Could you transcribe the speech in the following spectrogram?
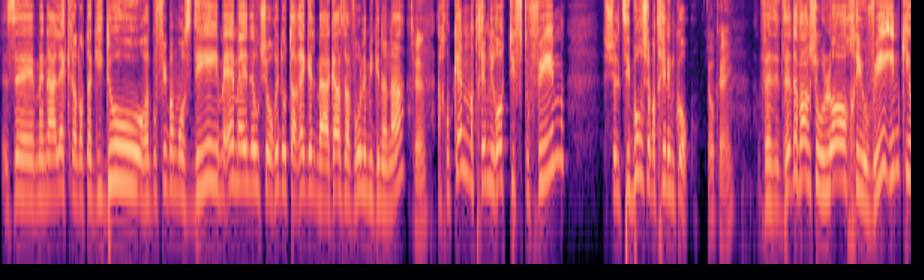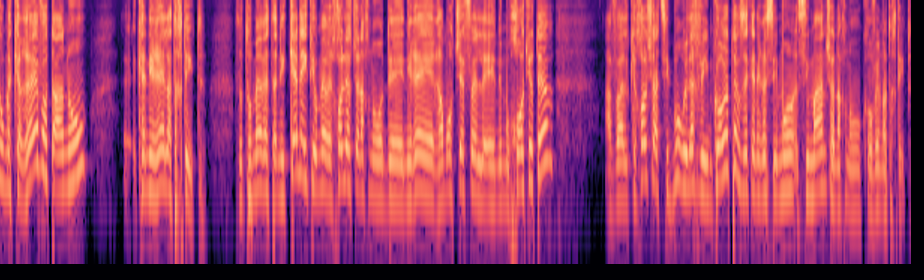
זה מנהלי קרנות הגידור, הגופים המוסדיים, הם אלו שהורידו את הרגל מהגז ועברו למגננה, כן. אנחנו כן מתחילים לראות טפטופים של ציבור שמתחיל למכור. אוקיי. וזה דבר שהוא לא חיובי, אם כי הוא מקרב אותנו כנראה לתחתית. זאת אומרת, אני כן הייתי אומר, יכול להיות שאנחנו עוד אה, נראה רמות שפל אה, נמוכות יותר, אבל ככל שהציבור ילך וימכור יותר, זה כנראה סימו- סימן שאנחנו קרובים לתחתית.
